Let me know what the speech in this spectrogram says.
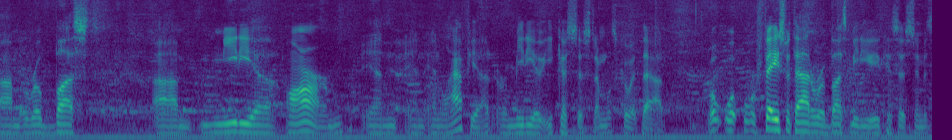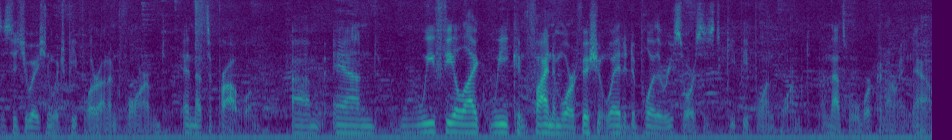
um, a robust um, media arm in, in, in, Lafayette, or media ecosystem, let's go with that. What, what, we're faced with without a robust media ecosystem is a situation in which people are uninformed, and that's a problem. Um, and we feel like we can find a more efficient way to deploy the resources to keep people informed, and that's what we're working on right now.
